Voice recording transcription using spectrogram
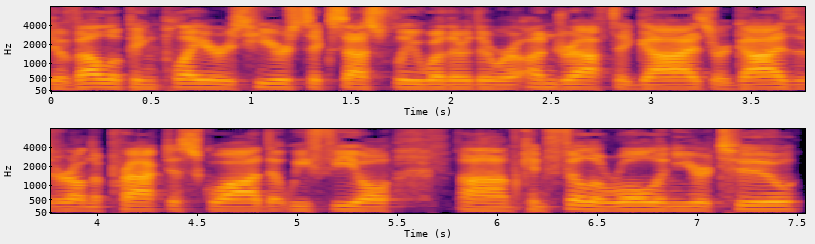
developing players here successfully, whether they were undrafted guys or guys that are on the practice squad that we feel um, can fill a role in year two,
